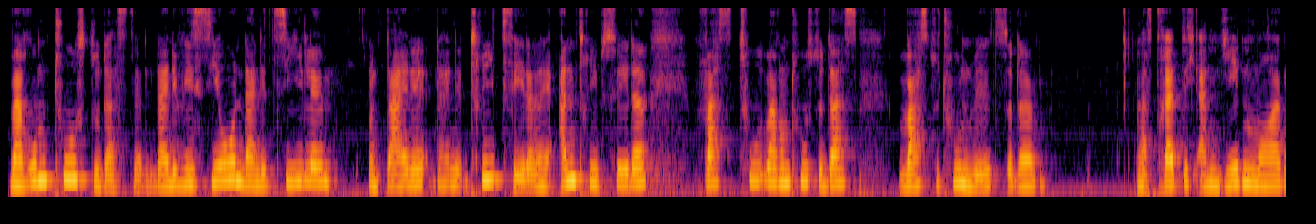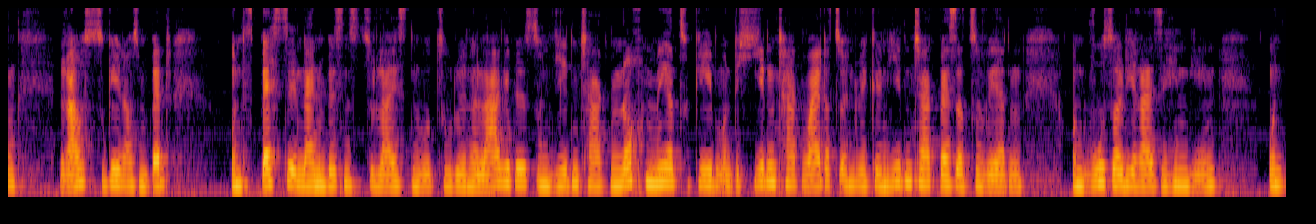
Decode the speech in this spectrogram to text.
Warum tust du das denn? Deine Vision, deine Ziele und deine, deine Triebfeder, deine Antriebsfeder. Was tu, warum tust du das, was du tun willst? Oder was treibt dich an, jeden Morgen rauszugehen aus dem Bett und das Beste in deinem Business zu leisten, wozu du in der Lage bist und jeden Tag noch mehr zu geben und dich jeden Tag weiterzuentwickeln, jeden Tag besser zu werden. Und wo soll die Reise hingehen? Und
